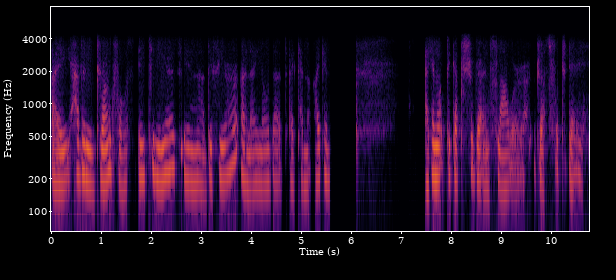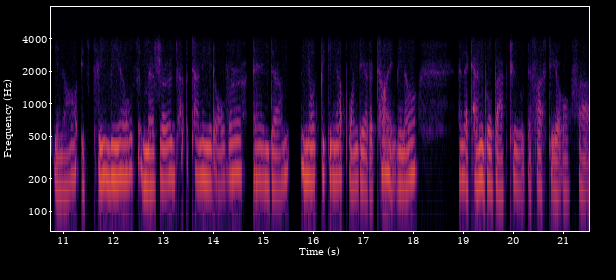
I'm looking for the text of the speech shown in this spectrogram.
I haven't drunk for 18 years in uh, this year, and I know that I can I can I cannot pick up sugar and flour just for today. You know, it's three meals measured, turning it over, and um, not picking up one day at a time. You know, and I can't go back to the first year of uh,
